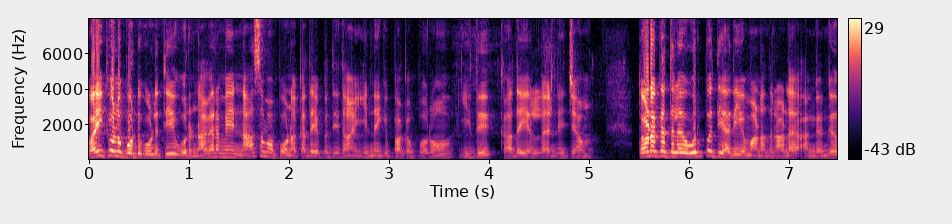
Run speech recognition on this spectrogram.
வைக்கோலை போட்டு கொளுத்தி ஒரு நகரமே நாசமாக போன கதையை பற்றி தான் இன்றைக்கி பார்க்க போகிறோம் இது கதையல்ல நிஜம். தொடக்கத்தில் உற்பத்தி அதிகமானதுனால அங்கங்கே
